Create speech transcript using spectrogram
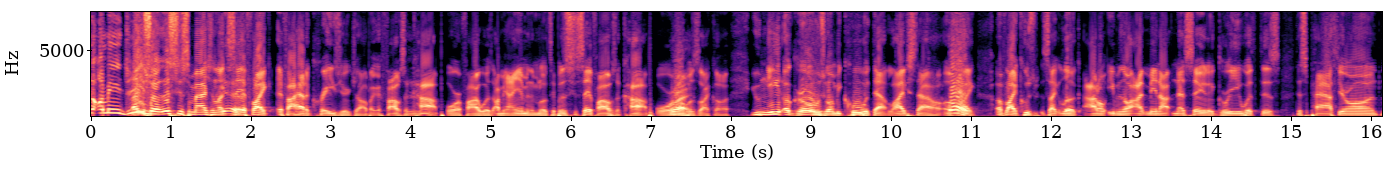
No, I mean, Like, so let's just imagine, like, say if like if I had a crazier job, like if I was a mm. cop or if I was, I mean, I am in the military, but let's just say if I was a cop or I was like a, you need a girl who's gonna be cool with that lifestyle of Right. like of like who's it's like, look, I don't even though I may not necessarily agree with this this path you're on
